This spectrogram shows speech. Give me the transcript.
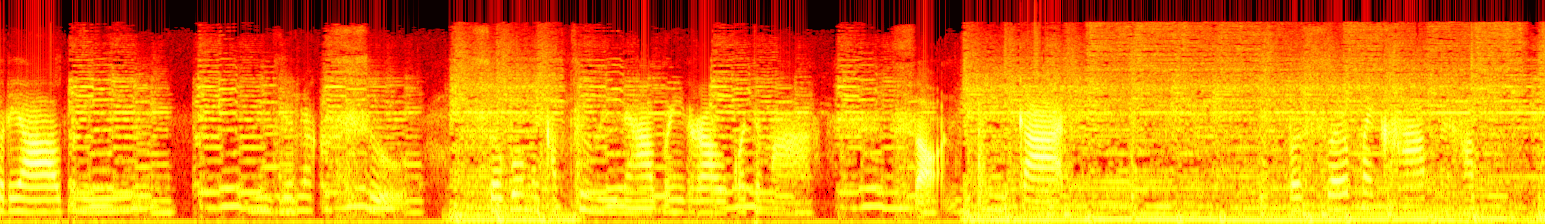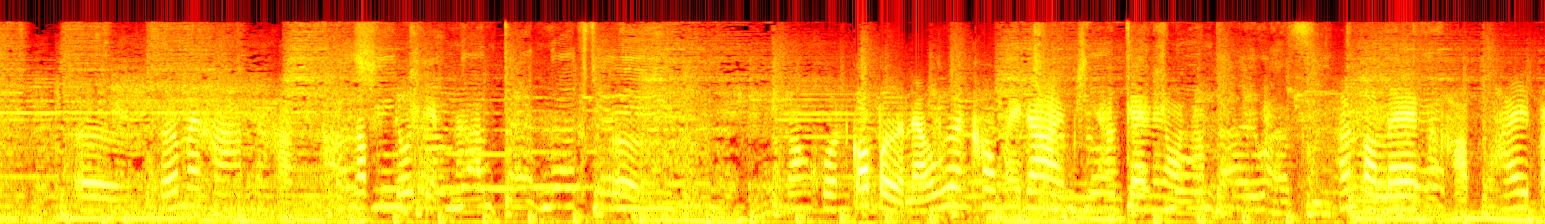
วัสดีครับวันนี้ยินดีต้อนรับสู่เซิร์ฟเวอร์ไมคัพทีวีนะครับวันนี้เราก็จะมาสอนวิธีการเปิดเซิร์ฟไมคัพนะครับเออเซิร์ฟไมคัพนะครับสำหรับ Windows 7นะครับเออบางคนก็เปิดแล้วเพื่อนเข้าไม่ได้มีทางแก้แน่นอนครับขั้นตอนแรกนะครับ ให้ไป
